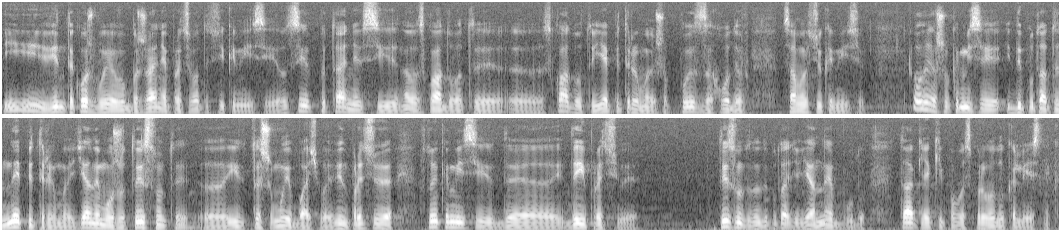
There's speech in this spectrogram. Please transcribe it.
І він також виявив бажання працювати в цій комісії. Оці питання всі треба складувати, е, складувати. Я підтримую, щоб плис заходив саме в цю комісію. Але якщо комісія і депутати не підтримують, я не можу тиснути. е, І те, що ми бачимо, він працює в той комісії, де, де і працює. Тиснути на депутатів я не буду, так як і з приводу Колєсника.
